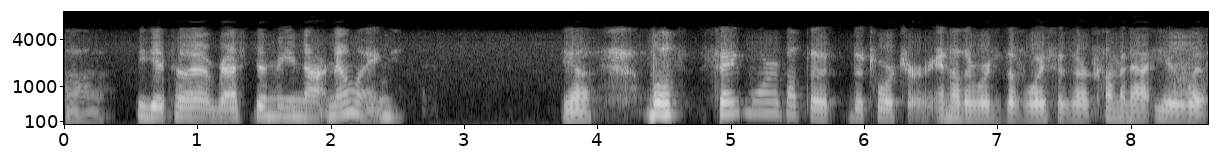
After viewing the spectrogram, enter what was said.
uh, you get to rest in the not knowing. Yeah. Well, say more about the the torture. In other words, the voices are coming at you with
